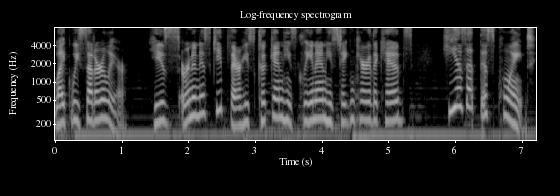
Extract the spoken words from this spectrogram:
Like we said earlier, he's earning his keep there. He's cooking, he's cleaning, he's taking care of the kids. He is at this point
